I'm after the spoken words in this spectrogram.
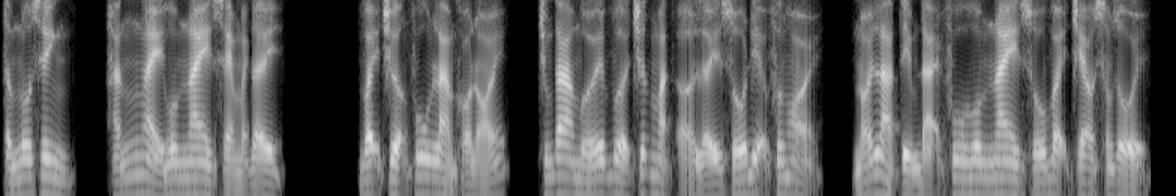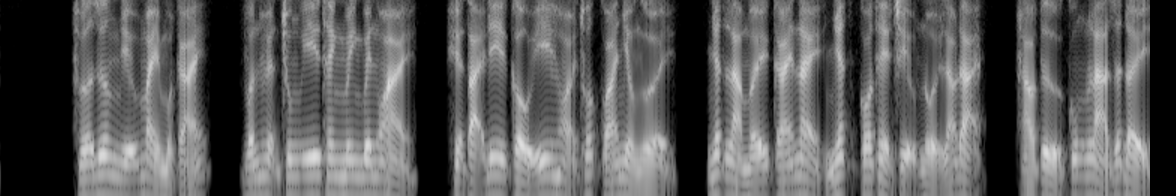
tấm nô sinh, hắn ngày hôm nay xem ở đây. Vậy trượng phu làm khó nói, chúng ta mới vừa trước mặt ở lấy số địa phương hỏi, nói là tìm đại phu hôm nay số vậy treo xong rồi hứa dương nhíu mày một cái, vấn huyện trung y thanh minh bên ngoài, hiện tại đi cầu y hỏi thuốc quá nhiều người, nhất là mấy cái này nhất có thể chịu nổi lão đại, hào tử cũng là rất đầy.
